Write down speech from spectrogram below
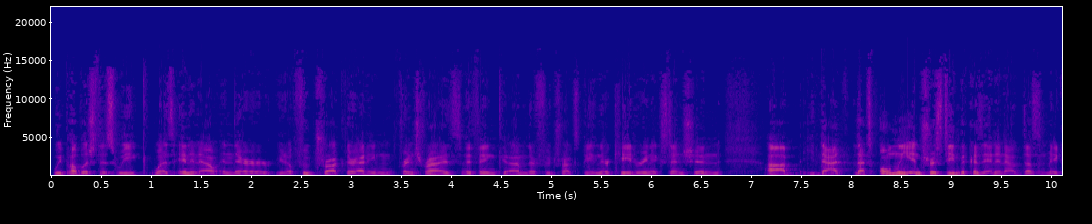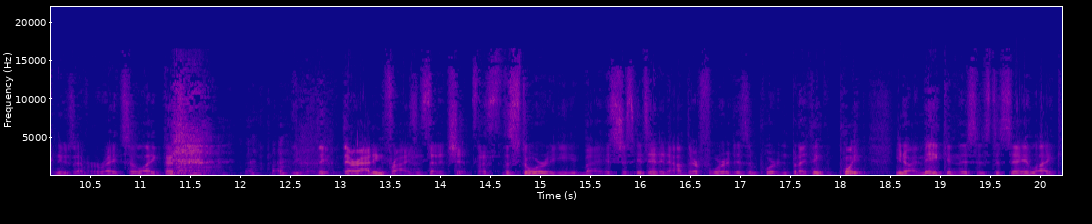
we published this week was In and Out in their you know food truck. They're adding French fries. I think um, their food trucks being their catering extension. Uh, that that's only interesting because In and Out doesn't make news ever, right? So like that's you know they, they're adding fries instead of chips. That's the story, but it's just it's In and Out. Therefore, it is important. But I think the point you know I make in this is to say like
